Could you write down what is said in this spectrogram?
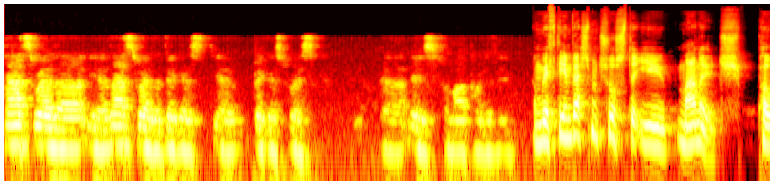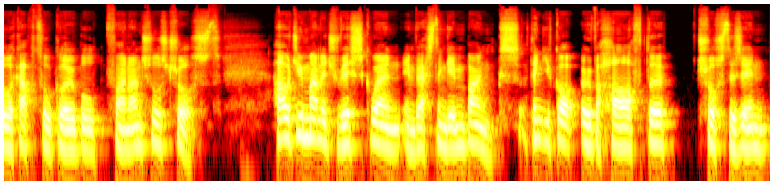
That's where the you know that's where the biggest you know biggest risk uh, is from our point of view. And with the investment trust that you manage, Polar Capital Global Financials Trust, how do you manage risk when investing in banks? I think you've got over half the trust is in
